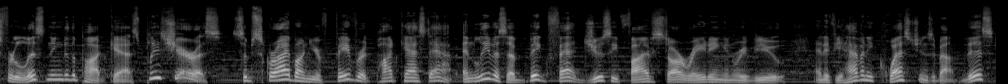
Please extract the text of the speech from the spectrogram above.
for listening to the podcast. Please share us, subscribe on your favorite podcast app, and leave us a big, fat, juicy five star rating and review. And if you have any questions about this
